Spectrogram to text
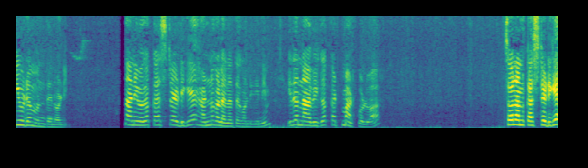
ಈ ವಿಡಿಯೋ ಮುಂದೆ ನೋಡಿ. ನಾನಿವಾಗ ಕಸ್ಟರ್ಡ್ಗೆ ಹಣ್ಣುಗಳನ್ನು ತಗೊಂಡಿದ್ದೀನಿ. ಇದನ್ನು ನಾವೀಗ ಕಟ್ ಮಾಡ್ಕೊಳ್ಳುವ ಸೊ ನಾನು ಕಸ್ಟರ್ಡ್ಗೆ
